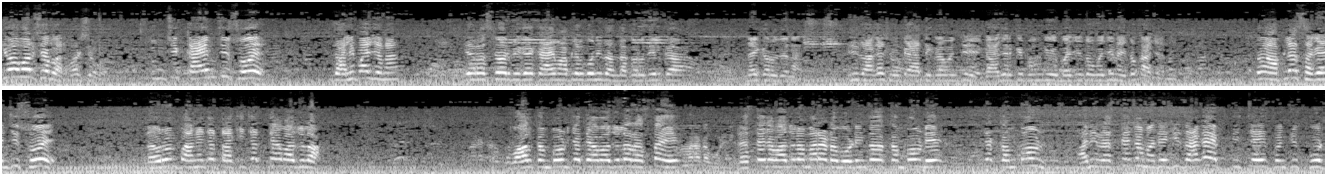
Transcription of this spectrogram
किंवा वर्षभर. वर्षभर. तुमची कायमची सोय झाली पाहिजे ना? या रस्त्यावर बी कायम आपल्याला कोणी धंदा करू देईल का? नाही करू देणार. ही जागा शेवटी अतिक्रमणची. गाजर की पोंगी भजी तो भजी नाही तो काजा नाही. तर आपल्या सगळ्यांची सोय नवरून पाण्याच्या टाकीच्या त्या बाजूला. वॉल कंपाऊंडच्या त्या बाजूला रस्ता आहे. रस्त्याच्या बाजूला मराठा बोर्डिंगचं कंपाऊंड आहे. त्या कंपाऊंड आणि रस्त्याच्या मध्ये जी जागा आहे तीस चाळीस पंचवीस फूट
